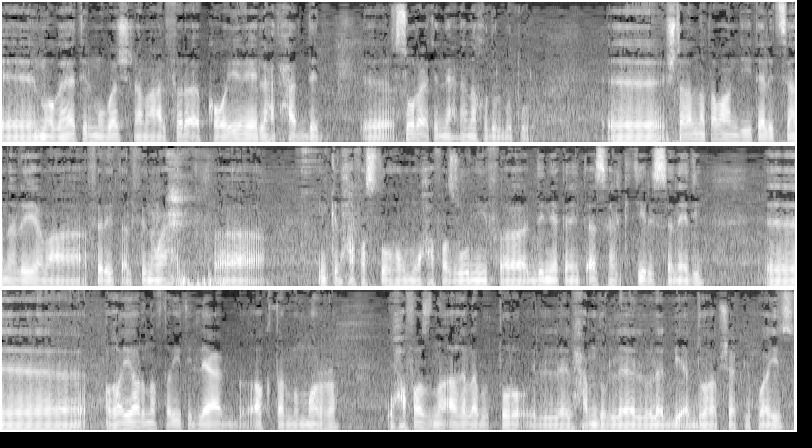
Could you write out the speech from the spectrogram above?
آه، المواجهات المباشرة مع الفرق القوية هي اللي هتحدد آه، سرعة إن إحنا ناخد البطولة. آه، اشتغلنا طبعا دي ثالث سنة ليا مع فرقه 2001 فيمكن حفظتهم وحفظوني فالدنيا كانت أسهل كتير السنة دي. غيرنا في طريقة اللعب أكتر من مرة. وحفظنا أغلب الطرق اللي الحمد لله الولاد بيأدوها بشكل كويس.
